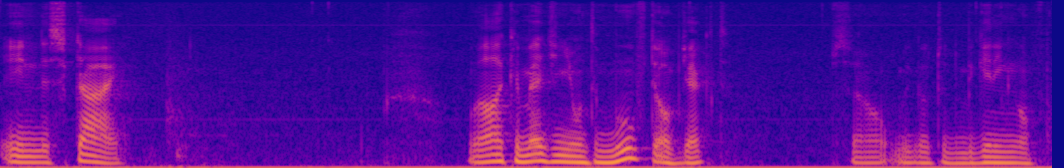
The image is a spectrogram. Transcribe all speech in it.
in the sky. Well I can imagine you want to move the object. So we go to the beginning of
